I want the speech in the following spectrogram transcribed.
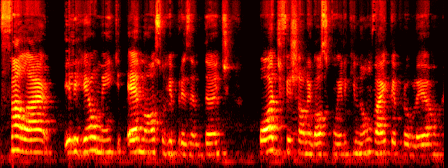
falar, ele realmente é nosso representante, pode fechar o negócio com ele que não vai ter problema.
